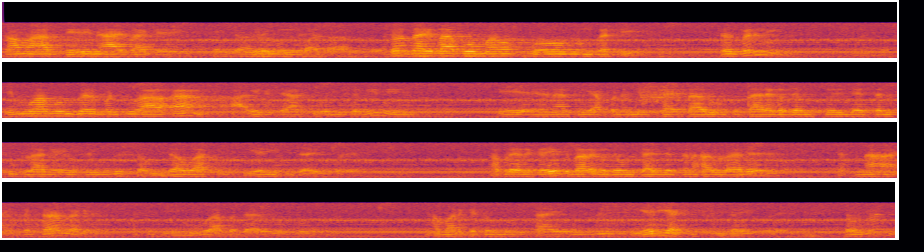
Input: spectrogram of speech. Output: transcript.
તો આમાં હાથ ફેરીને આ બાકે તો તારી બા બહુમાં બહુ બૂમ કરતી. સમજ પડી ને? એ બહુ બૂમ કરે, પણ તું આ આ આવી રીતે આ ચોરી કરી ને, એ એનાથી આપણને દેખાય. તારું તારે કદાચ ચોરી જાય તને સુખ લાગે એવું બધું સમજાવવા આખી થિયરી સમજાવી પડે. આપણે એને કહીએ કે તારે બધું ચાલી જાય સારું લાગે. ના એટલે ખરાબ લાગે. એવું આ બધા લોકો અમારે કેટલું દુઃખ થાય એવું બધી થિયરી આખી સમજાવી પડે. સમજે ને?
